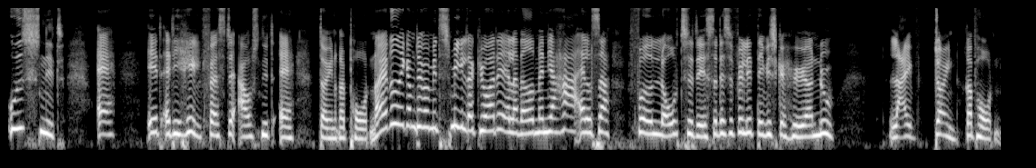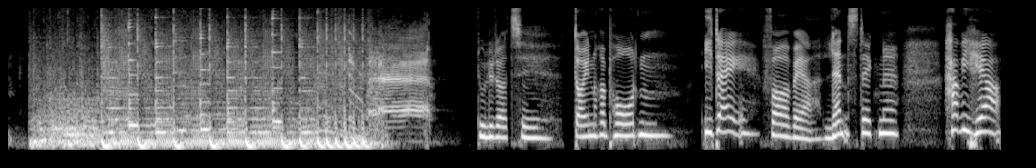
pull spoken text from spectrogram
udsnit af et af de helt første afsnit af Døgnrapporten. Og jeg ved ikke, om det var mit smil, der gjorde det, eller hvad, men jeg har altså fået lov til det, så det er selvfølgelig det, vi skal høre nu. Live Døgnrapporten. Du lytter til Døgnrapporten. I dag, for at være landsdækkende, har vi her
